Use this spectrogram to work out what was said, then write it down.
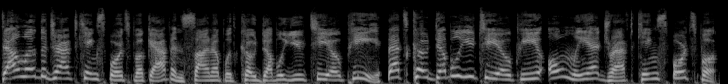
Download the DraftKings Sportsbook app and sign sign up with code WTOP. That's code WTOP only at DraftKings Sportsbook.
